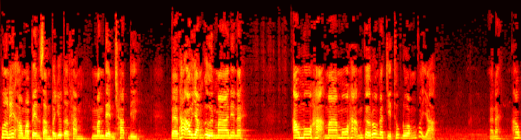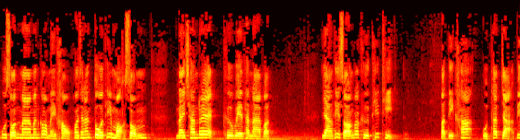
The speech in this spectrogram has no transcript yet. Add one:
พวกนี้เอามาเป็นสัมปยุตธรรม มันเด่นชัดดี แต่ถ้าเอาอย่างอื่นมาเนี่ยนะ เอาโมหะมาโมหะมันเกิดร่วมกับจิตทุกดวงมันก็ยากนะเอากุศลมามันก็ไม่เข้า เพราะฉะนั้นตัวที่เหมาะสมในชั้นแรกคือเวทนาก่อน อย่างที่สองก็คือทิฏฐิปฏิฆะอุทธจะวิ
